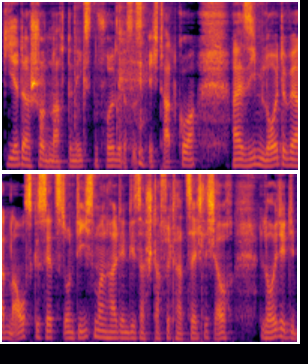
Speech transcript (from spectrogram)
gier da schon nach der nächsten Folge. Das ist echt hardcore. Also sieben Leute werden ausgesetzt und diesmal halt in dieser Staffel tatsächlich auch Leute, die,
